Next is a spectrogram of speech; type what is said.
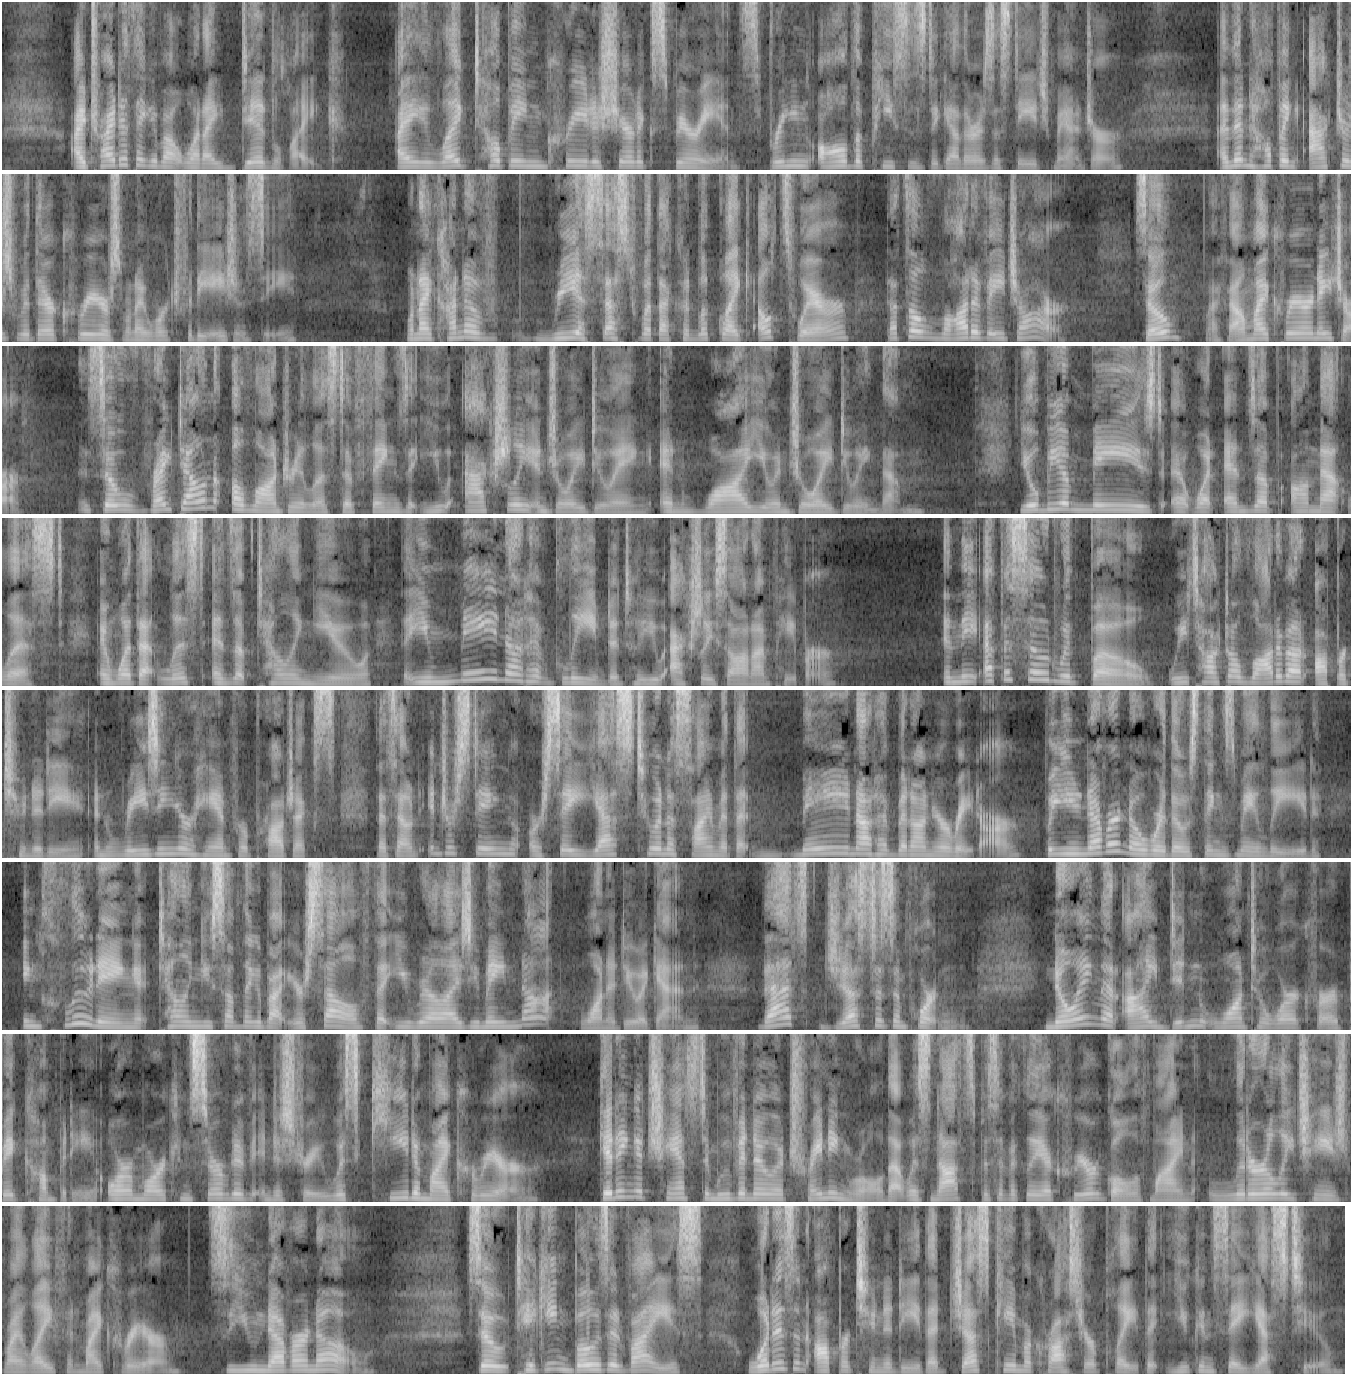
I tried to think about what I did like. I liked helping create a shared experience, bringing all the pieces together as a stage manager, and then helping actors with their careers when I worked for the agency. When I kind of reassessed what that could look like elsewhere, that's a lot of HR. So I found my career in HR. So write down a laundry list of things that you actually enjoy doing and why you enjoy doing them. You'll be amazed at what ends up on that list and what that list ends up telling you that you may not have gleaned until you actually saw it on paper. In the episode with Bo, we talked a lot about opportunity and raising your hand for projects that sound interesting or say yes to an assignment that may not have been on your radar. But you never know where those things may lead, including telling you something about yourself that you realize you may not want to do again. That's just as important Knowing that I didn't want to work for a big company or a more conservative industry was key to my career. Getting a chance to move into a training role that was not specifically a career goal of mine literally changed my life and my career. So you never know. So, taking Bo's advice, what is an opportunity that just came across your plate that you can say yes to?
